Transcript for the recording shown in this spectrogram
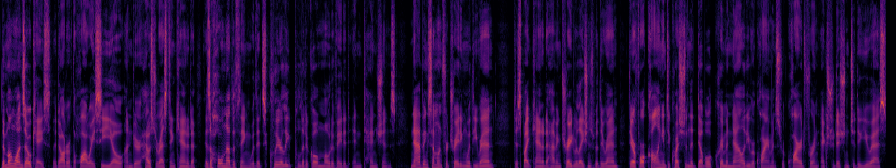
The Meng Wanzhou case, the daughter of the Huawei CEO under house arrest in Canada, is a whole nother thing with its clearly political motivated intentions. Nabbing someone for trading with Iran despite Canada having trade relations with Iran, therefore calling into question the double criminality requirements required for an extradition to the US,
